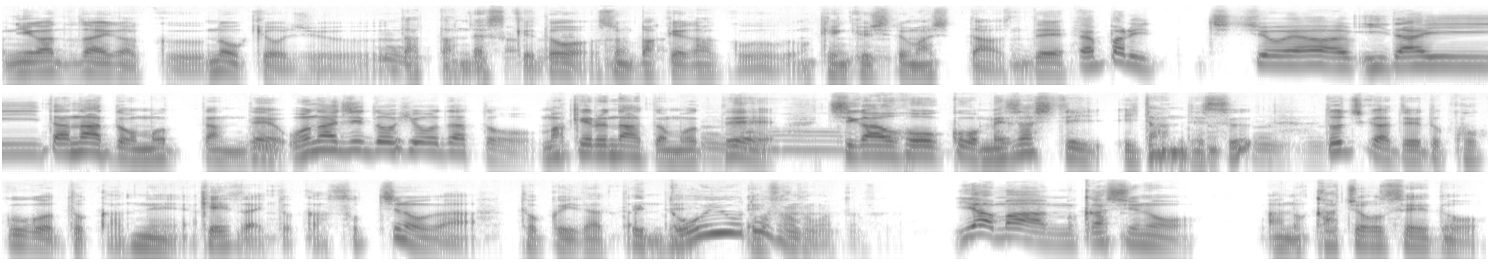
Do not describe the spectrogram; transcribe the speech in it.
新潟大学の教授だったんですけど、その化学を研究してました。で、やっぱり父親は偉大だなと思ったんで、同じ土俵だと負けるなと思って、違う方向を目指していたんです。どっちかというと国語とかね、経済とか、そっちの方が得意だったえ、んで。どういうお父さん様だったんですか？いや、まあ、昔の、あの、課長制度。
